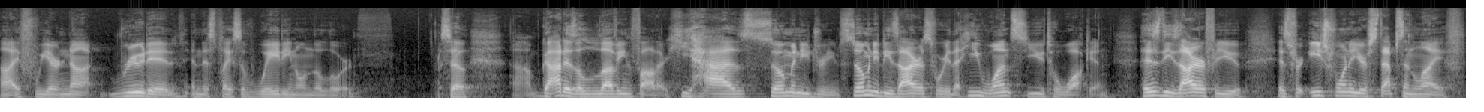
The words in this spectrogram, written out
uh, if we are not rooted in this place of waiting on the Lord. So, um, God is a loving Father. He has so many dreams, so many desires for you that He wants you to walk in. His desire for you is for each one of your steps in life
